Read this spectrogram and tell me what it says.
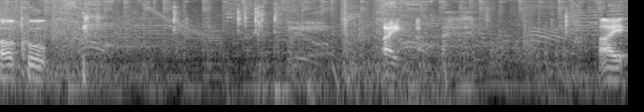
oh, cool. I, I,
